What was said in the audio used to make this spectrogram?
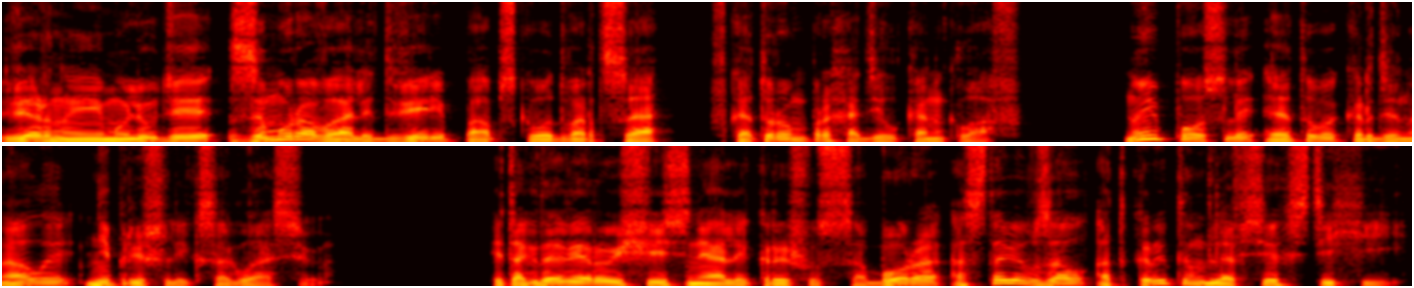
верные ему люди замуровали двери папского дворца, в котором проходил конклав. Но и после этого кардиналы не пришли к согласию. И тогда верующие сняли крышу с собора, оставив зал открытым для всех стихий,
